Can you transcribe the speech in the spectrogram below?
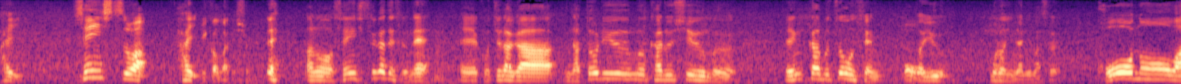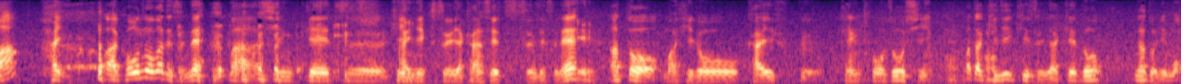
はい。泉質は？はい。いかがでしょう？えあの泉質がですね、えーこちらがナトリウムカルシウム塩化物温泉というものになります。効能は？はい、まあ、効能がですね、まあ、神経痛筋肉痛や関節痛ですね、ええ。あと、まあ、疲労回復健康増進また切り傷やけどなどにも、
